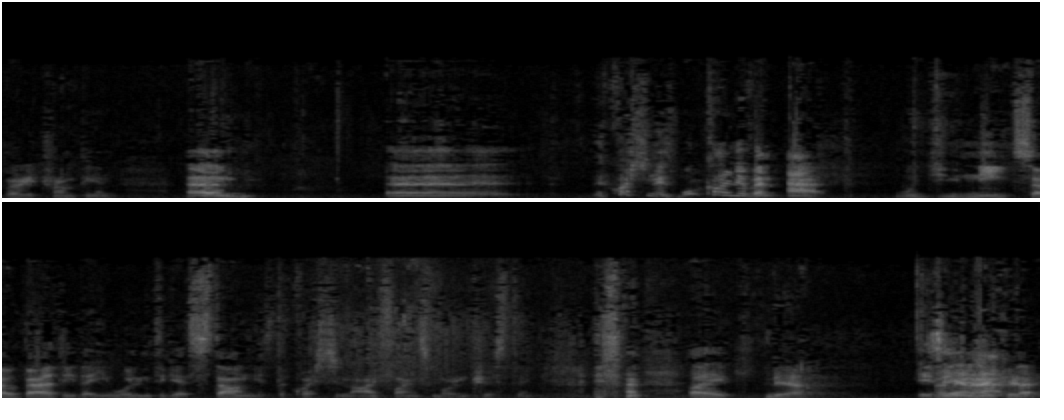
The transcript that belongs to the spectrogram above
very Trumpian. Um, uh, the question is, what kind of an app would you need so badly that you're willing to get stung? Is the question that I find more interesting. like, yeah, is I mean, an I could, that?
